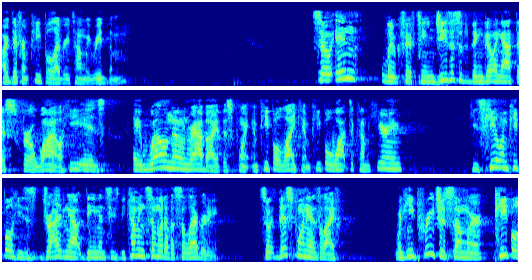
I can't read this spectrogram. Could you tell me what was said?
are different people every time we read them. So in Luke 15, Jesus has been going at this for a while. He is a well known rabbi at this point, and people like him. People want to come hear him. He's healing people, he's driving out demons, he's becoming somewhat of a celebrity. So at this point in his life, when he preaches somewhere, people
